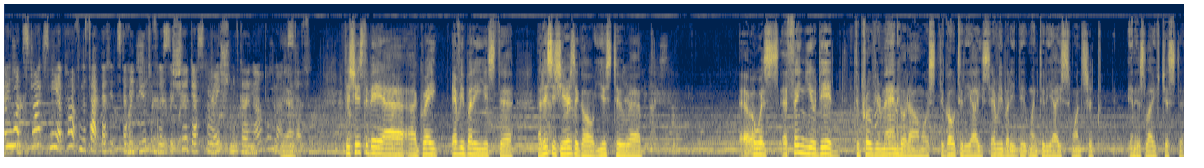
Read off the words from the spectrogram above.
I mean, what strikes me, apart from the fact that it's very Like beautiful, is the sheer desperation of going out on that Yeah. stuff. This used to be a, a great. Everybody used to. Now this is years ago. Used to. Uh, it was a thing you did to prove your manhood almost to go to the ice. Everybody did went to the ice once or t- in his life just to.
